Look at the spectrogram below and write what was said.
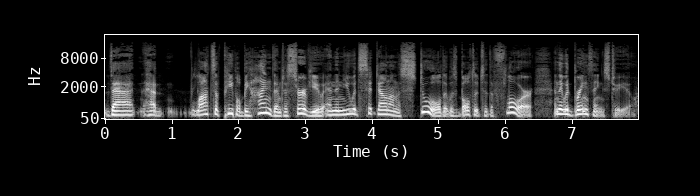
that had lots of people behind them to serve you, and then you would sit down on a stool that was bolted to the floor, and they would bring things to you.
